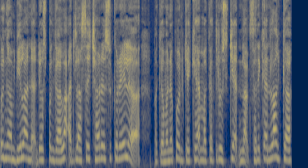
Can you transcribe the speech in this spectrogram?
pengambilan dos penggalak adalah secara sukarela. Bagaimanapun, KKM akan terus giat melaksanakan langkah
